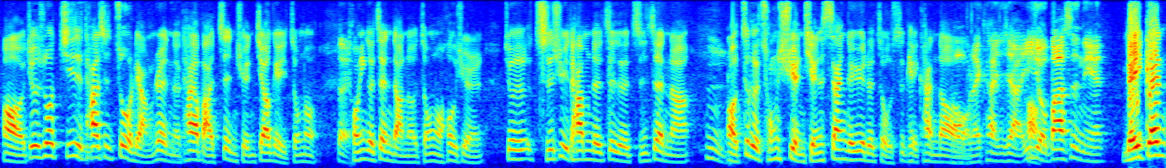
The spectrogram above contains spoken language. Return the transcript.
哦，就是说，即使他是做两任的，他要把政权交给总统，同一个政党的总统候选人，就是持续他们的这个执政啊。嗯，哦，这个从选前三个月的走势可以看到、哦。我们来看一下，一九八四年，雷根，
